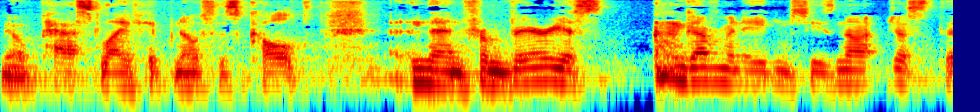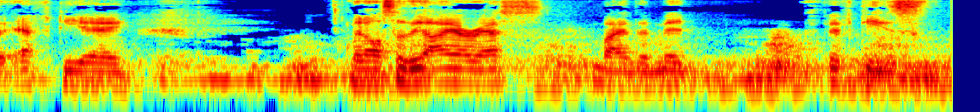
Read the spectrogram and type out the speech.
you know, past life hypnosis cult, and then from various government agencies, not just the FDA, but also the IRS by the mid 50s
